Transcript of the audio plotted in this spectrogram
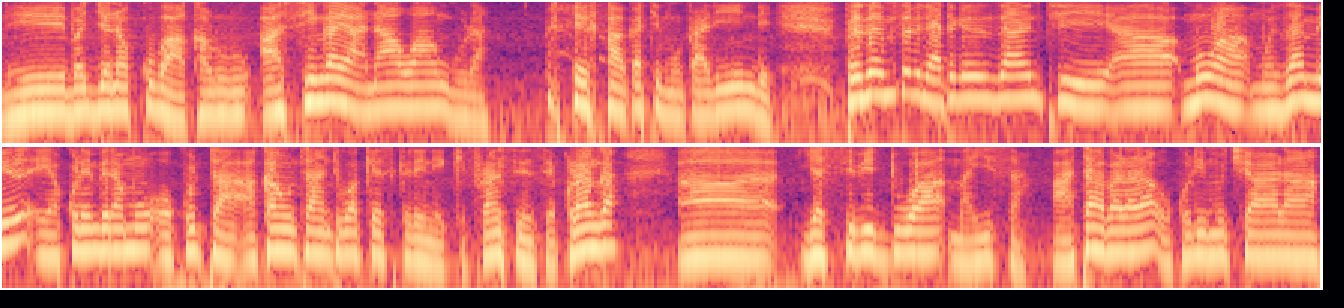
ne bajja nakuba akalulu asinga yanaawangula kakati mu kalinde president museveni ategeezeza nti uh, muwa muzamil eyakulemberamu okutta accountant wa case clinic francis ekulanga uh, yasibiddwa mayisa. Ate abalala okuli mukyala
